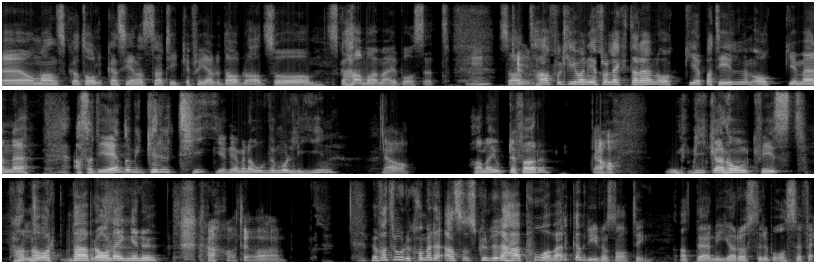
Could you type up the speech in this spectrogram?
Eh, om man ska tolka senaste artikeln från Gefle Dagblad så ska han vara med i båset. Mm, så kul. att han får kliva ner från läktaren och hjälpa till. Och, men eh, alltså det är ändå mycket rutin. Jag menar Ove Molin. Ja. Han har gjort det förr. Ja. Mikael Holmqvist. Han har varit med bra länge nu. Ja, det har han. Men vad tror du, kommer det, alltså skulle det här påverka Brynäs någonting? Att det är nya röster i båset för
